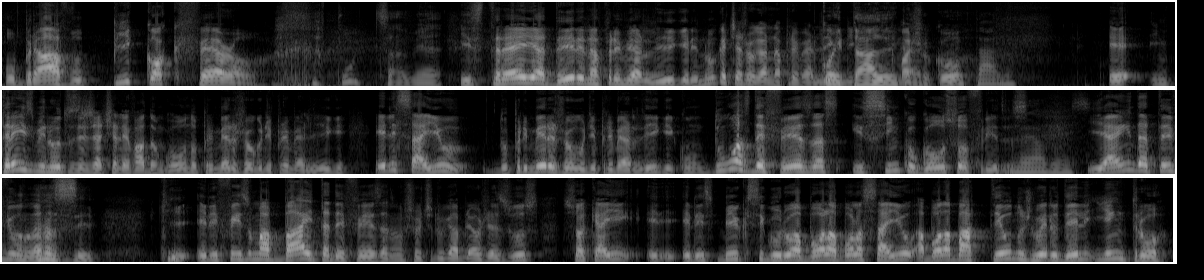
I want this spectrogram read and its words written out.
o bravo Peacock Farrell. Putz, merda. Estreia dele na Premier League, ele nunca tinha jogado na Premier League, Coitado, hein, machucou. Coitado. E, em três minutos ele já tinha levado um gol no primeiro jogo de Premier League. Ele saiu do primeiro jogo de Premier League com duas defesas e cinco gols sofridos. E ainda teve um lance que ele fez uma baita defesa no chute do Gabriel Jesus, só que aí ele, ele meio que segurou a bola, a bola saiu, a bola bateu no joelho dele e entrou.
